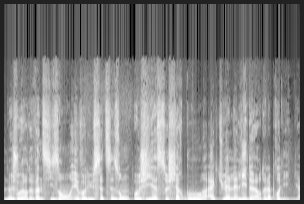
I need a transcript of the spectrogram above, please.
Le joueur de 26 ans évolue cette saison au JS Cherbourg, actuel leader de la Pro League.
